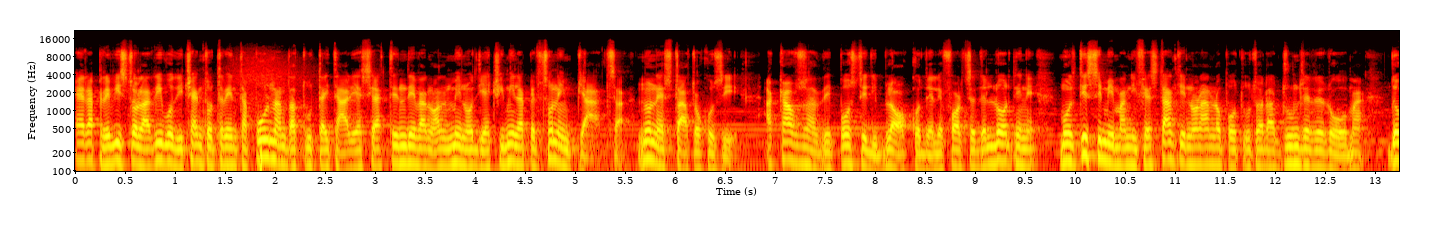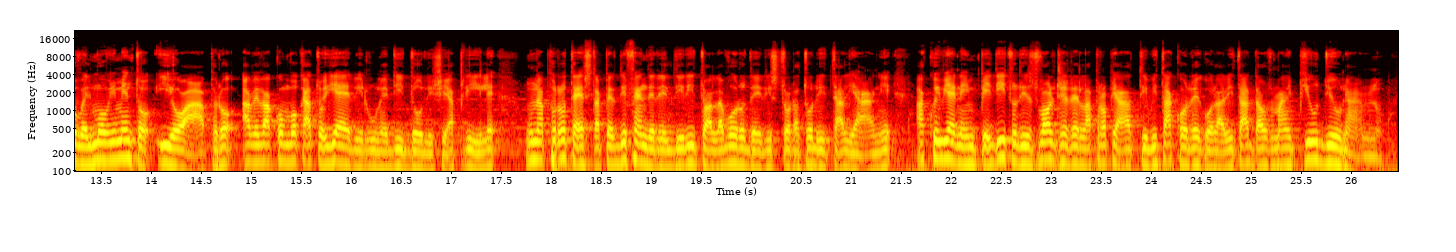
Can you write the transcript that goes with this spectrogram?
Era previsto l'arrivo di 130 pullman da tutta Italia e si attendevano almeno 10.000 persone in piazza. Non è stato così. A causa dei posti di blocco delle forze dell'ordine, moltissimi manifestanti non hanno potuto raggiungere Roma, dove il movimento Io Apro aveva convocato ieri, lunedì 12 aprile, una protesta per difendere il diritto al lavoro dei ristoratori italiani, a cui viene impedito di svolgere la propria attività con regolarità da ormai più di un anno.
